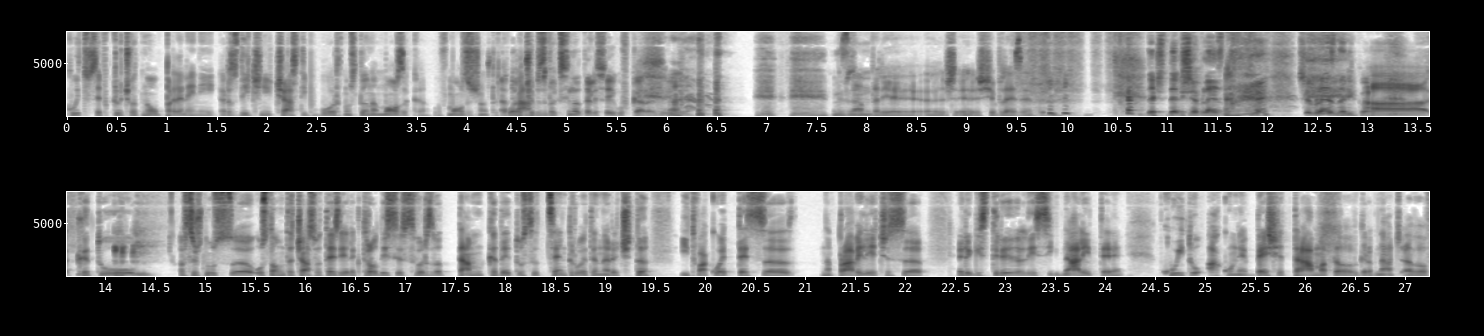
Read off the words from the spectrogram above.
които се включват на определени различни части по повърхността на мозъка, в мозъчната кора. А този чип с вакцината ли са и го вкарали? Не знам дали е, ще, ще влезе. дали ще влезне? ще влезне, Никола. А, като Всъщност, основната част от тези електроди се свързват там, където са центровете на речта. И това, което те са направили е, че са регистрирали сигналите, които ако не беше травмата в, гръбнач, в,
